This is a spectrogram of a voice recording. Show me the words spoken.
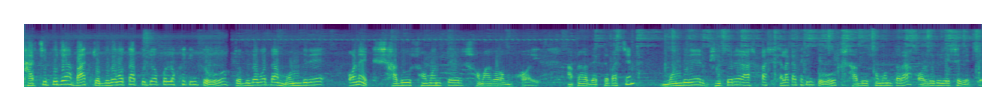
খার্চি পূজা বা চোদ্দ দেবতা পূজা উপলক্ষে কিন্তু চোদ্দ দেবতা মন্দিরে অনেক সাধু সমন্তের সমাগম হয়। আপনারা দেখতে পাচ্ছেন, মন্দিরের ভিতরের আশপাশ এলাকাতে কিন্তু সাধু সমন্তরা অলরেডি এসে গেছে।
